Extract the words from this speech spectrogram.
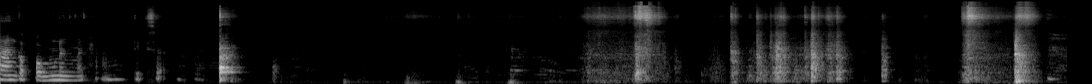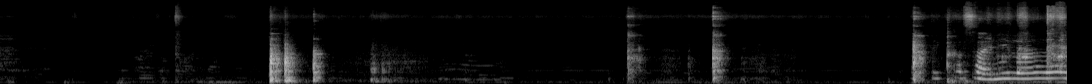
นางกระป๋องหนึ่งนะคะนี่ติ๊กใส่ ก็ใส่นี่เลย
